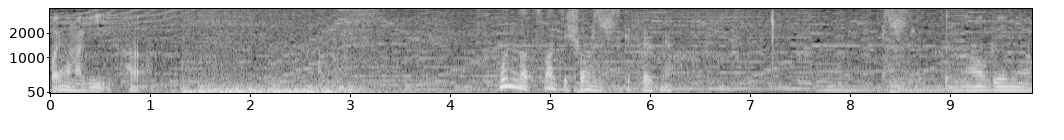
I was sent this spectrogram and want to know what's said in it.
Feuermagie. Ha. 120 Schaden, das gefällt mir. Genau, weniger.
